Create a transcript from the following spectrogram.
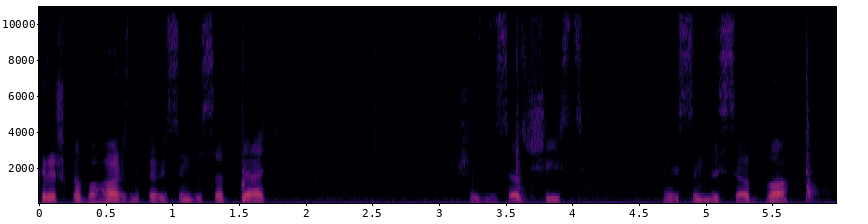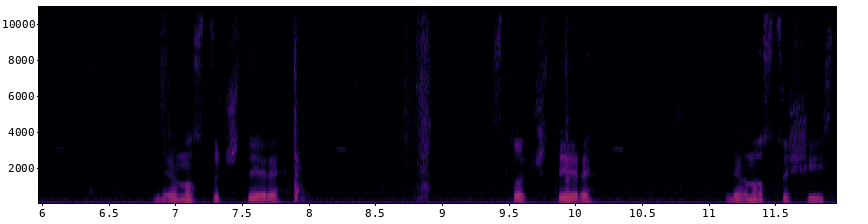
кришка багажника 85, 66, 82, 94, 104, 96,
